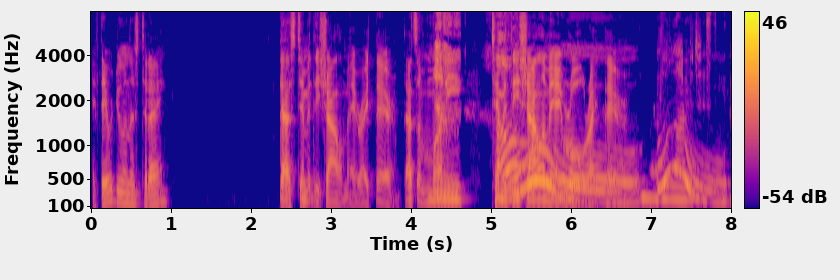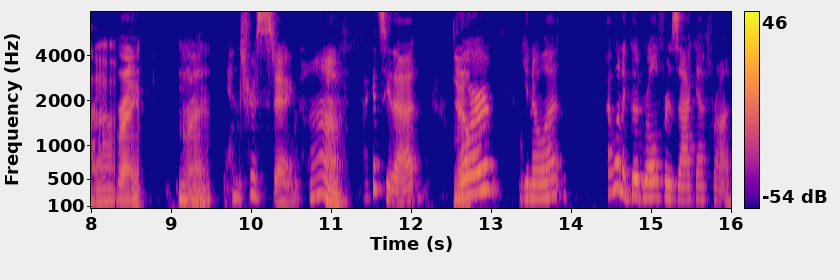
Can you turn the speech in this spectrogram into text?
if they were doing this today, that's Timothy Chalamet right there. That's a money Timothy Chalamet role right there, Oh. I'd love to see that. right? Mhm. Right? Interesting. Huh. Hmm. I could see that. Yeah. Or, you know what? I want a good role for Zac Efron.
